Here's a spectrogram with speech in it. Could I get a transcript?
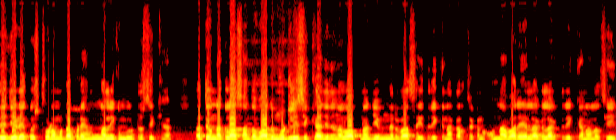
ਤੇ ਜਿਹੜੇ ਕੁਝ ਥੋੜਾ ਮੋਟਾ ਪੜ੍ਹੇ ਹਨ ਉਹਨਾਂ ਲਈ ਕੰਪਿਊਟਰ ਸਿੱਖਿਆ। ਅਤੇ ਉਹਨਾਂ ਕਲਾਸਾਂ ਤੋਂ ਬਾਅਦ ਮੁੱਢਲੀ ਸਿੱਖਿਆ ਜਿਹਦੇ ਨਾਲ ਉਹ ਆਪਣਾ ਜੀਵਨ ਨਿਰਵਾਹ ਸਹੀ ਤਰੀਕੇ ਨਾਲ ਕਰ ਸਕਣ, ਉਹਨਾਂ ਬਾਰੇ ਅਲੱਗ-ਅਲੱਗ ਤਰੀਕਿਆਂ ਨਾਲ ਅਸੀਂ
